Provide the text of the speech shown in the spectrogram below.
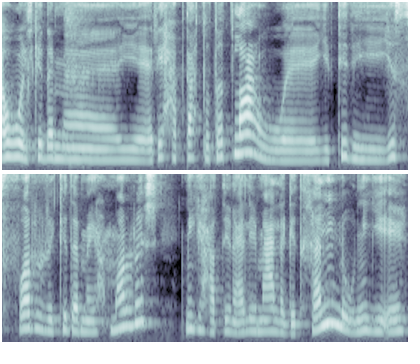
أول كده ما الريحة بتاعته تطلع ويبتدي يصفر كده ما يحمرش نيجي حاطين عليه معلقة خل ونيجي إيه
